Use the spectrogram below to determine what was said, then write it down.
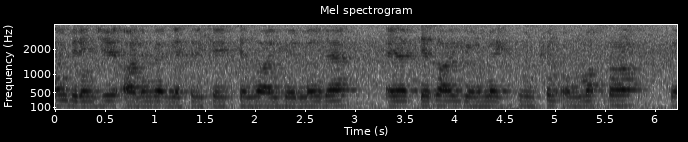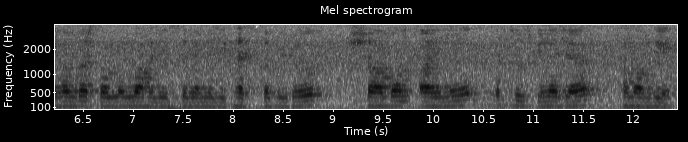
Ən birinci alimlər gətirir ki, tez ayı görməklə, əgər tez ayı görmək mümkün olmazsa, Peyğəmbər sallallahu aleyhi ve sellem necə hədisdə buyurur, Şaban ayını 30 günəcən tamamlayın.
